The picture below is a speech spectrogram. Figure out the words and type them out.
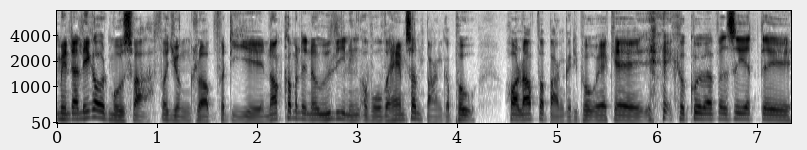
Men der ligger jo et modsvar for Jürgen Klopp, fordi øh, nok kommer den her udligning, og Wolverhampton banker på. Hold op, hvor banker de på. Jeg kan, jeg kan i hvert fald se, at, øh,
